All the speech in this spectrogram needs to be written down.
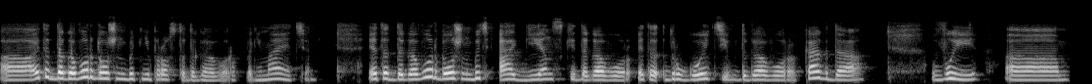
А, этот договор должен быть не просто договор, понимаете? Этот договор должен быть агентский договор. Это другой тип договора. Когда вы а,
